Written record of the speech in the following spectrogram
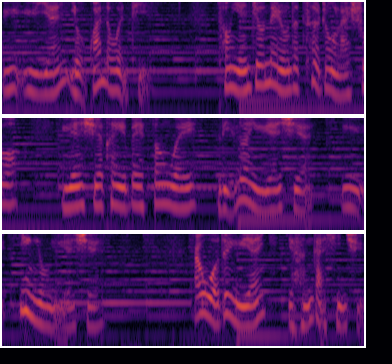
与语言有关的问题。从研究内容的侧重来说，语言学可以被分为理论语言学与应用语言学。而我对语言也很感兴趣。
